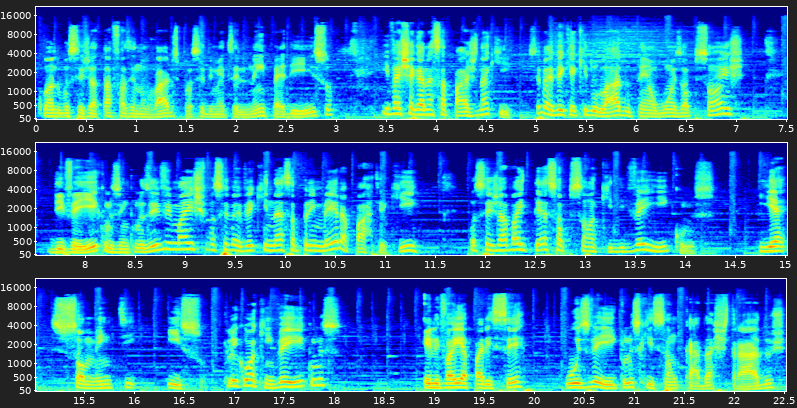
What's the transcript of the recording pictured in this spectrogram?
Quando você já está fazendo vários procedimentos, ele nem pede isso. E vai chegar nessa página aqui. Você vai ver que aqui do lado tem algumas opções de veículos, inclusive, mas você vai ver que nessa primeira parte aqui, você já vai ter essa opção aqui de veículos. E é somente isso. Clicou aqui em veículos, ele vai aparecer os veículos que são cadastrados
